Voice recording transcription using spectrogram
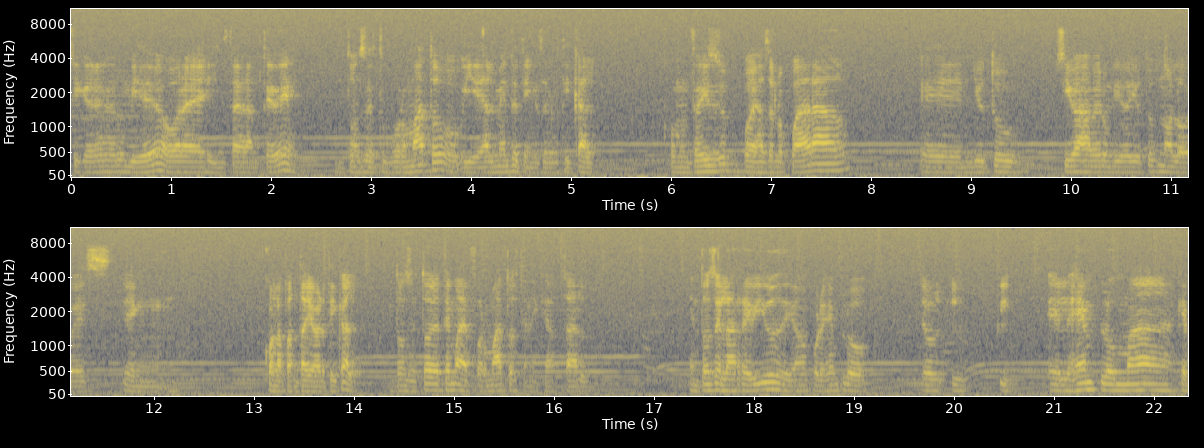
si quieres ver un video, ahora es Instagram TV. Entonces tu formato idealmente tiene que ser vertical. Como en Facebook puedes hacerlo cuadrado. En YouTube, si vas a ver un video de YouTube, no lo ves en, con la pantalla vertical. Entonces todo el tema de formatos tenés que adaptarlo. Entonces las reviews, digamos, por ejemplo, el, ejemplo más que,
